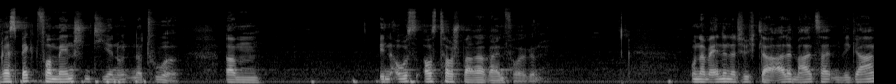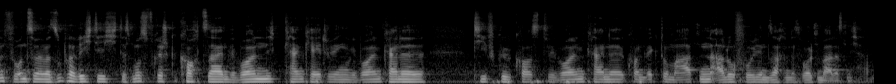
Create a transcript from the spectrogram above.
Respekt vor Menschen, Tieren und Natur. Ähm, in aus, austauschbarer Reihenfolge. Und am Ende natürlich klar, alle Mahlzeiten vegan. Für uns ist immer super wichtig, das muss frisch gekocht sein. Wir wollen nicht kein Catering, wir wollen keine Tiefkühlkost, wir wollen keine Konvektomaten, Alufoliensachen, das wollten wir alles nicht haben.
